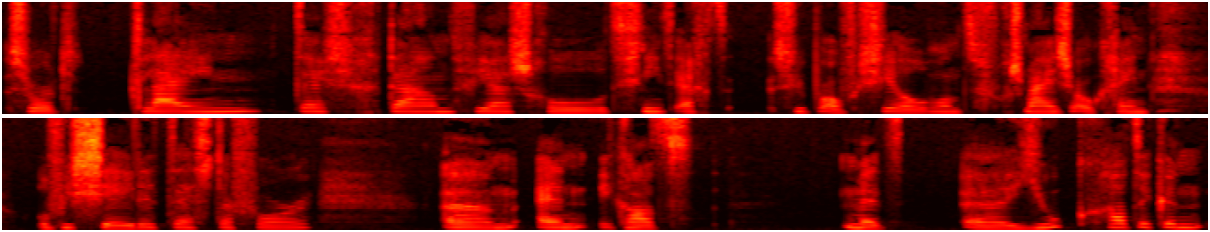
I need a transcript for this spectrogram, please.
soort klein testje gedaan via school. Het is niet echt super officieel, want volgens mij is er ook geen officiële test daarvoor. Ehm, en ik had met eh Joek had ik een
